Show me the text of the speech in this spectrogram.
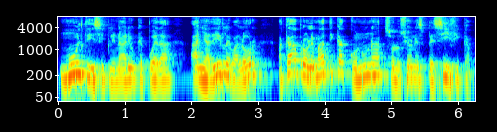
multidisciplinario que pueda añadirle valor a cada problemática con una solución específica.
